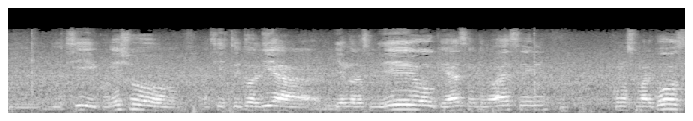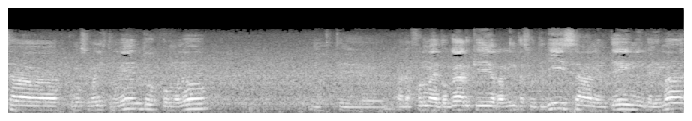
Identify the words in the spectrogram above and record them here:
Y, y así, con ellos, así estoy todo el día viéndolos en video, qué hacen, qué no hacen, cómo sumar cosas, cómo sumar instrumentos, cómo no. Este, a la forma de tocar, qué herramientas utilizan en técnica y demás.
